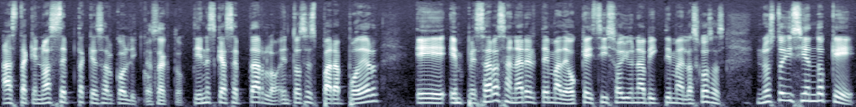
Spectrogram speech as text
hasta que no acepta que es alcohólico. Exacto. Tienes que aceptarlo. Entonces, para poder eh, empezar a sanar el tema de, ok, sí, soy una víctima de las cosas, no estoy diciendo que,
